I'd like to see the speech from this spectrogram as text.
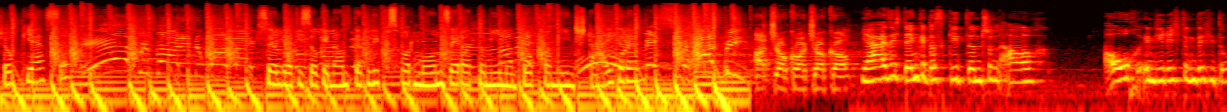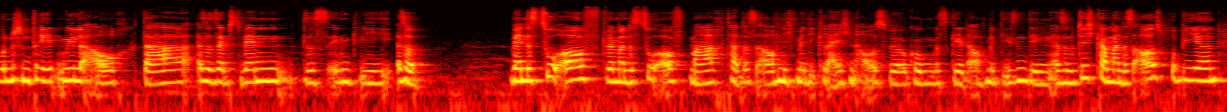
Schoki essen? Soll ja die sogenannten Glückshormone Serotonin und Dopamin steigern. Ja, also ich denke, das geht dann schon auch, auch in die Richtung der hedonischen Tretmühle, auch da, also selbst wenn das irgendwie, also wenn das zu oft, wenn man das zu oft macht, hat das auch nicht mehr die gleichen Auswirkungen. Das gilt auch mit diesen Dingen. Also natürlich kann man das ausprobieren,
